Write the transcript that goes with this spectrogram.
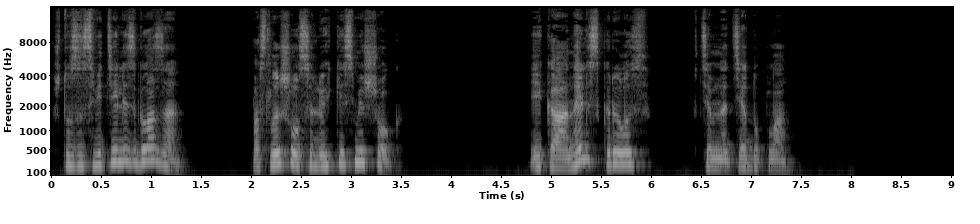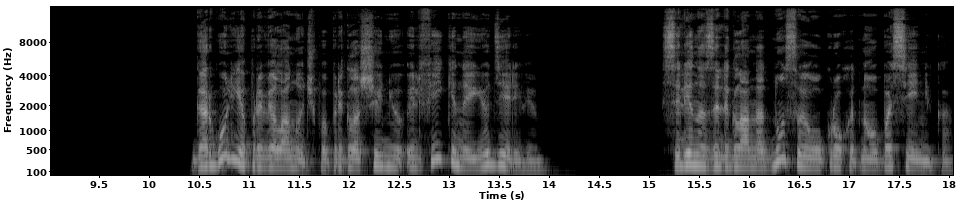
что засветились глаза. Послышался легкий смешок. И Каанель скрылась в темноте дупла. Горгулья провела ночь по приглашению эльфийки на ее дереве. Селена залегла на дно своего крохотного бассейника.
